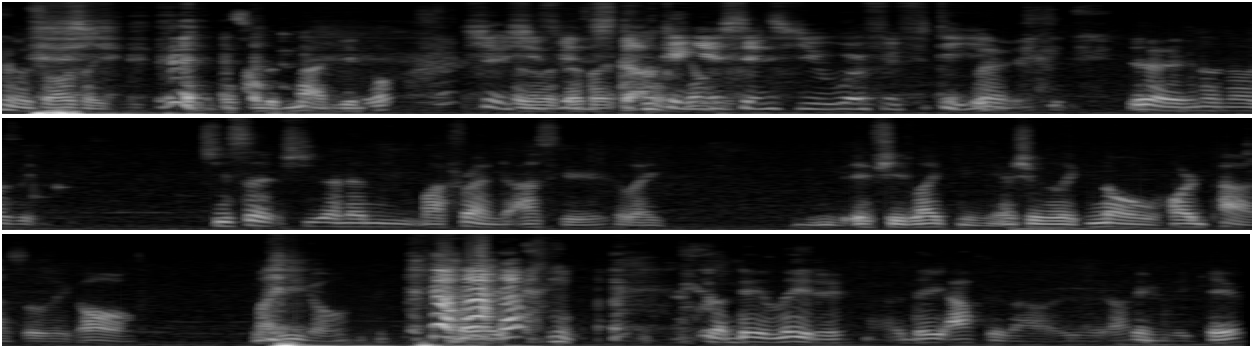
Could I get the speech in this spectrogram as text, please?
so I was like, that sounded mad, you know? she, she's been like- stalking you since you were 15. Like, yeah, you know, and I was like, she said, she, and then my friend asked her, like, if she liked me, and she was like, no, hard pass. I was like, oh, my ego. Like, a day later, a day after that, I didn't really care.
